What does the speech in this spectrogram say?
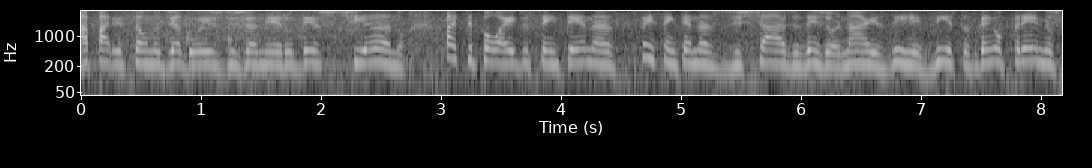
aparição no dia 2 de janeiro deste ano. Participou aí de centenas, fez centenas de charges em jornais e revistas, ganhou prêmios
